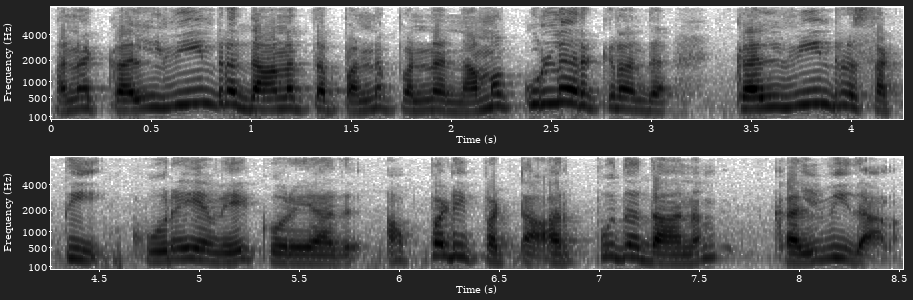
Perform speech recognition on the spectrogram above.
ஆனால் கல்வின்ற தானத்தை பண்ண பண்ண நமக்குள்ள இருக்கிற அந்த கல்வின்ற சக்தி குறையவே குறையாது. அப்படிப்பட்ட அற்புத தானம் கல்வி தானம்.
